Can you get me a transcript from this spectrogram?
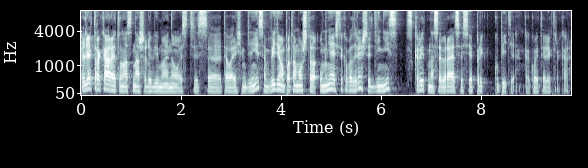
Электрокары — это у нас наша любимая новость с э, товарищем Денисом. Видимо, потому что у меня есть такое подозрение, что Денис скрытно собирается себе прикупить какой-то электрокар.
